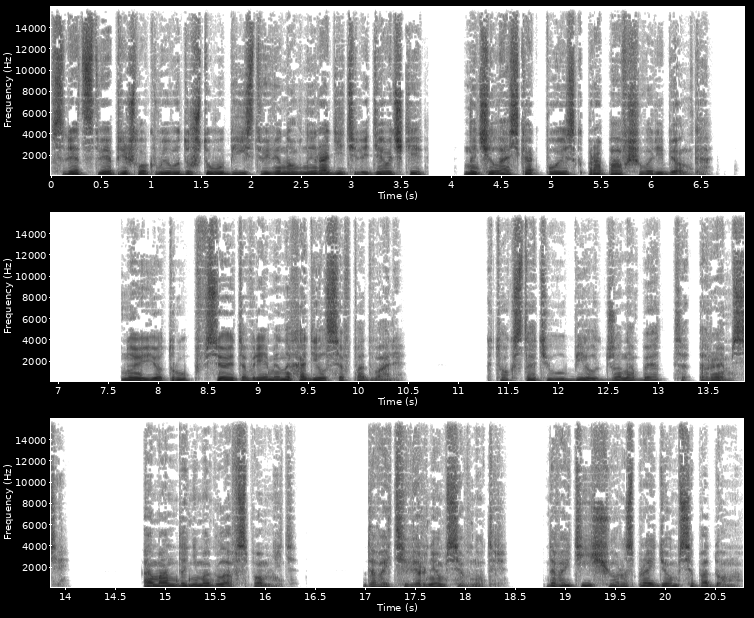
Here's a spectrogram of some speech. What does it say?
следствие пришло к выводу, что в убийстве виновны родители девочки началась как поиск пропавшего ребенка. Но ее труп все это время находился в подвале. Кто, кстати, убил Джона Бет Рэмси? Аманда не могла вспомнить. Давайте вернемся внутрь. Давайте еще раз пройдемся по дому.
